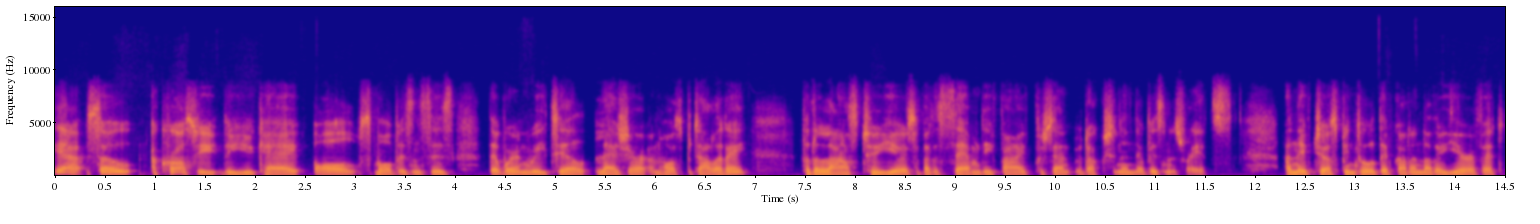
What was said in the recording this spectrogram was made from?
Yeah, so across the UK, all small businesses that were in retail, leisure, and hospitality for the last two years have had a 75% reduction in their business rates. And they've just been told they've got another year of it.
